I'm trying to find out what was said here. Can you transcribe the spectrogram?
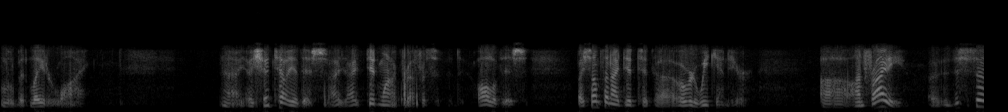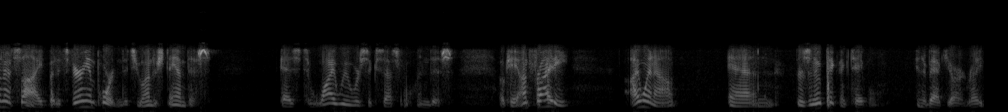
a little bit later why. Now, I should tell you this. I, I did want to preface all of this by something I did to, uh, over the weekend here. Uh, on Friday, uh, this is an aside, but it's very important that you understand this as to why we were successful in this. Okay, on Friday, I went out and there's a new picnic table in the backyard, right?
